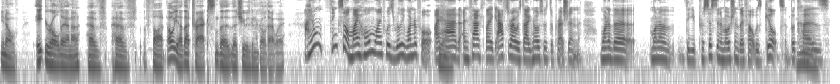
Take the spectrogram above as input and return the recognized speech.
you know, eight year old Anna have have thought, oh yeah, that tracks the, that she was going to go that way? I don't think so. My home life was really wonderful. I had, in fact, like after I was diagnosed with depression, one of the one of the persistent emotions I felt was guilt mm. because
